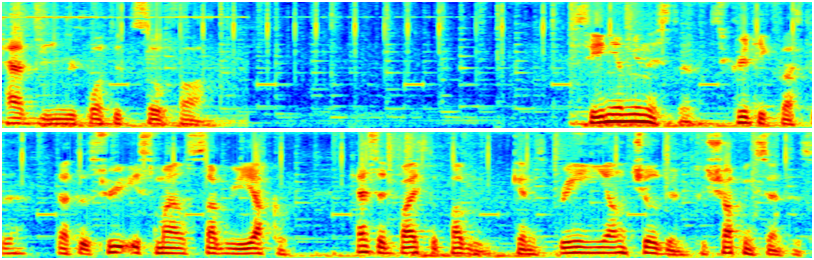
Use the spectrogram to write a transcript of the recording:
have been reported so far. Senior Minister, Security Cluster, Datuk Sri Ismail Sabri Yaakob, has advised the public against bringing young children to shopping centres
